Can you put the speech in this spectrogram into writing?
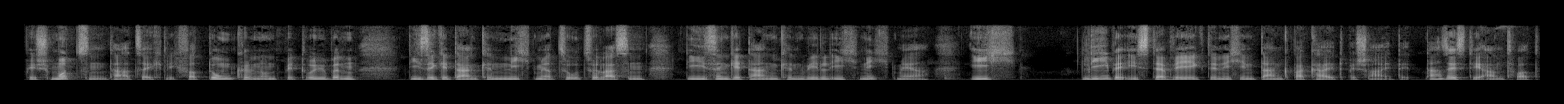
beschmutzen, tatsächlich verdunkeln und betrüben, diese Gedanken nicht mehr zuzulassen. Diesen Gedanken will ich nicht mehr. Ich Liebe ist der Weg, den ich in Dankbarkeit beschreite. Das ist die Antwort,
